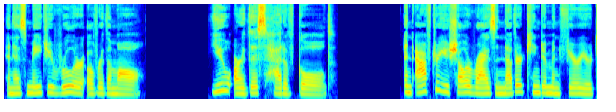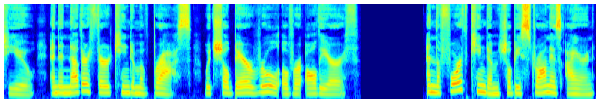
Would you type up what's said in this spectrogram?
and has made you ruler over them all. You are this head of gold. And after you shall arise another kingdom inferior to you, and another third kingdom of brass, which shall bear rule over all the earth. And the fourth kingdom shall be strong as iron,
